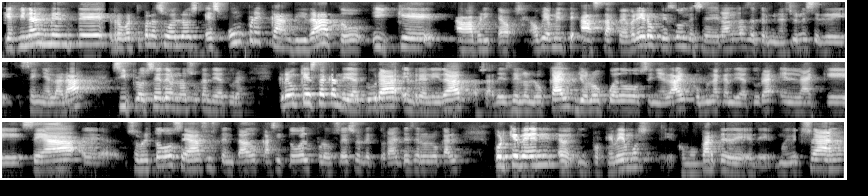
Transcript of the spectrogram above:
que finalmente Roberto Palazuelos es un precandidato y que obviamente hasta febrero, que es donde se darán las determinaciones, se le señalará si procede o no su candidatura. Creo que esta candidatura en realidad, o sea, desde lo local yo lo puedo señalar como una candidatura en la que se ha, eh, sobre todo se ha sustentado casi todo el proceso electoral desde lo local, porque ven eh, y porque vemos eh, como parte de, de Movimiento Ciudadano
